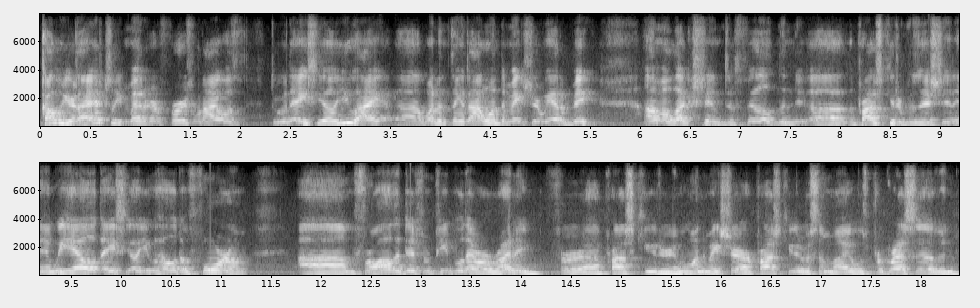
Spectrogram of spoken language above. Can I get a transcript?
couple years. I actually met her first when I was through the ACLU. I uh, one of the things I wanted to make sure we had a big um, election to fill the uh, the prosecutor position, and we held ACLU held a forum um, for all the different people that were running for uh, prosecutor, and we wanted to make sure our prosecutor was somebody who was progressive and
